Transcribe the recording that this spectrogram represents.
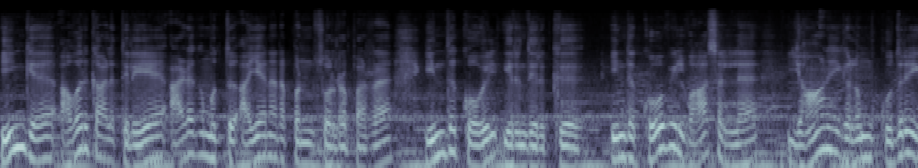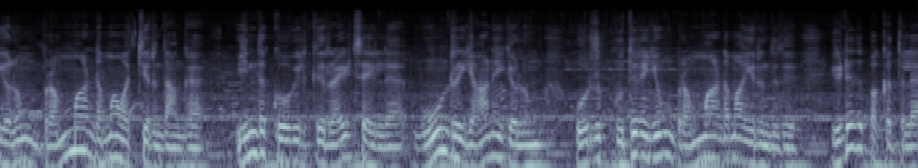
இங்கே அவர் காலத்திலேயே அழகமுத்து ஐயனரப்பன் சொல்கிறப்படுற இந்த கோவில் இருந்திருக்கு. இந்த கோவில் வாசல்ல யானைகளும் குதிரைகளும் பிரம்மாண்டமாக வச்சிருந்தாங்க. இந்த கோவிலுக்கு ரைட் சைடில் மூன்று யானைகளும் ஒரு குதிரையும் பிரம்மாண்டமாக இருந்தது. இடது பக்கத்தில்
